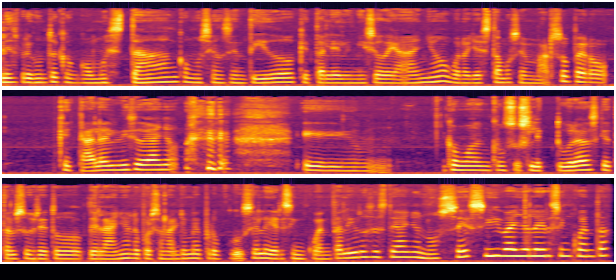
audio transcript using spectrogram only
les pregunto con cómo están, cómo se han sentido, qué tal el inicio de año. Bueno, ya estamos en marzo, pero ¿qué tal el inicio de año? eh, como con sus lecturas, qué tal su reto del año. En lo personal yo me propuse leer 50 libros este año. No sé si vaya a leer 50,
